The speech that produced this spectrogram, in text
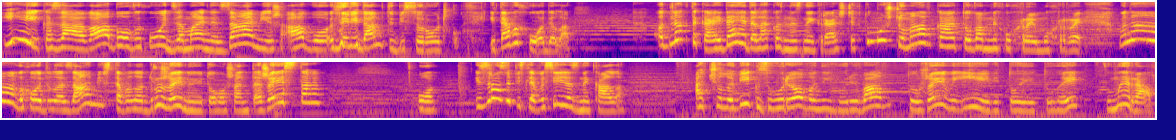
і казав: або виходь за мене заміж, або не віддам тобі сорочку. І та виходила. Однак така ідея далеко не з найкращих, тому що мавка то вам не хухри-мухри. Вона виходила заміж, ставала дружиною того шантажиста. О, і зразу після весілля зникала. А чоловік згорьований горював, тужив і від тої туги вмирав.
